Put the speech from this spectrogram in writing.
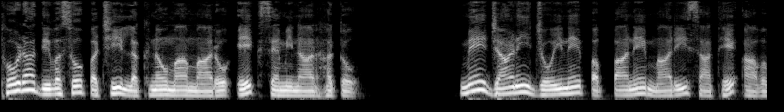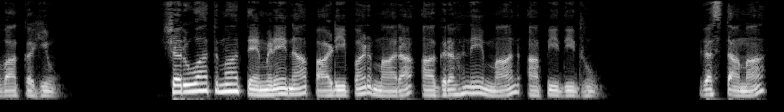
થોડા દિવસો પછી લખનૌમાં મારો એક સેમિનાર હતો. મેં જાણી જોઈને પપ્પાને મારી સાથે આવવા કહ્યું. શરૂઆતમાં તેમણે ના પાડી પણ મારા આગ્રહને માન આપી દીધું. રસ્તામાં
